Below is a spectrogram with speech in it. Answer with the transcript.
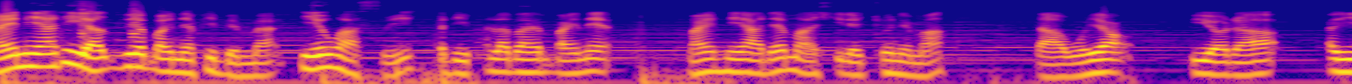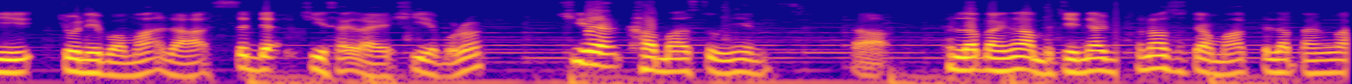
မိုင်းနေရထိကသူ့ရဲ့ပိုင်နဲ့ဖြစ်ပေမဲ့တရုတ်ဟာဆိုရင်ဒီဖိလစ်ပိုင်ပိုင်နဲ့မိုင်းနေရထဲမှာရှိတဲ့ကျွန်းတွေမှာ ဒါဝေရောက်ပြီးတော့ဒါအဲဒီကျွန်းတွေပေါ်မှာဒါစစ်တပ်အခြေစိုက်တာရရှိရပေါ့နော်ရှိတဲ့အခါမှာဆိုရင်ဒါဖိလစ်ပိုင်ကမကျေနပ်2016မှာဖိလစ်ပိုင်က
